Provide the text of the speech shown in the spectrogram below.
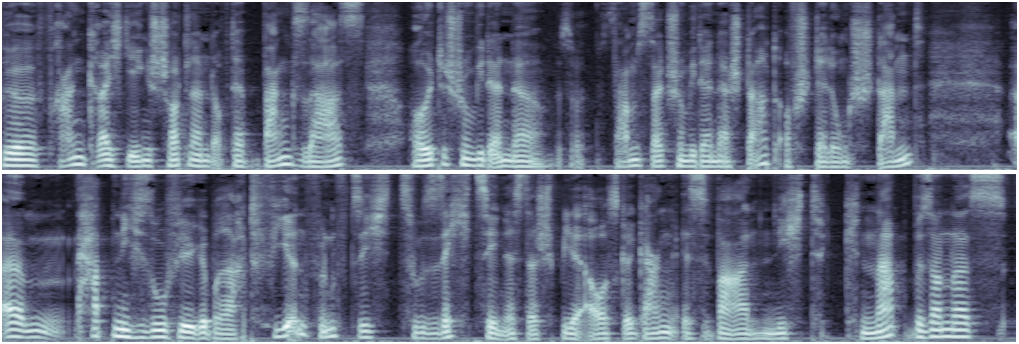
für Frankreich gegen Schottland auf der Bank saß, heute schon wieder in der, also Samstag schon wieder in der Startaufstellung stand. Ähm, hat nicht so viel gebracht. 54 zu 16 ist das Spiel ausgegangen. Es war nicht knapp. Besonders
